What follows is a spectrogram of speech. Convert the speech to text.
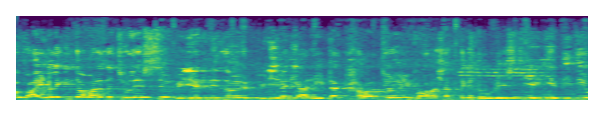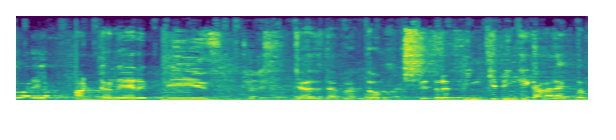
সো ফাইনালি কিন্তু আমার হাতে চলে এসছে বিরিয়ানি নিজামের বিরিয়ানি, আর এটা খাওয়ার জন্য আমি বারাসাত থেকে দৌড়ে এসেছি। এই নিয়ে দ্বিতীয়বার এলাম। পিস জাস্ট দেখো, একদম ভেতরে পিঙ্কি পিঙ্কি কালার একদম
